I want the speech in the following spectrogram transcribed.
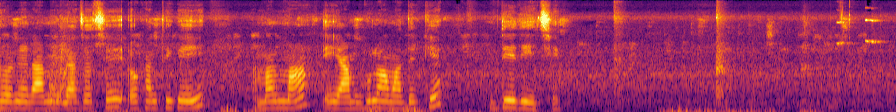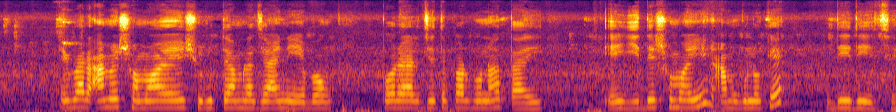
ধরনের আমের গাছ আছে। ওখান থেকেই আমার মা এই আমগুলো আমাদেরকে দিয়ে দিয়েছে। এবার আমের সময়, শুরুতে আমরা যাইনি এবং পরে আর যেতে পারব না, তাই এই ঈদের সময়ই আমগুলোকে দিয়ে দিয়েছে।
